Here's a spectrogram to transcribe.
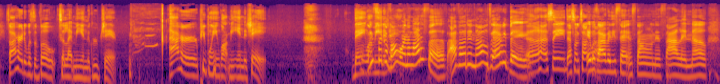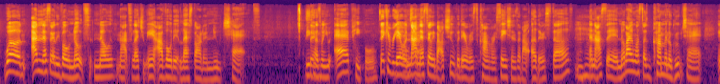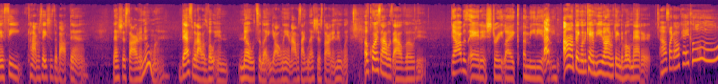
So I heard it was a vote to let me in the group chat. I heard people ain't want me in the chat. They ain't want We me in the a vote on a lot of stuff. I voted no to everything. Uh, see, that's what I'm talking about. it was about. already set in stone and solid. No, well, I didn't necessarily vote no, no, not to let you in. I voted let's start a new chat because when you add people, They can read There were not stuff. necessarily about you, but there was conversations about other stuff. Mm-hmm. And I said nobody wants to come in a group chat and see conversations about them. Let's just start a new one. That's what I was voting no to letting y'all in. I was like, let's just start a new one. Of course, I was outvoted. yeah, I was added straight like immediately. I don't think when it came to you, I don't even think the vote mattered. I was like, okay, cool.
